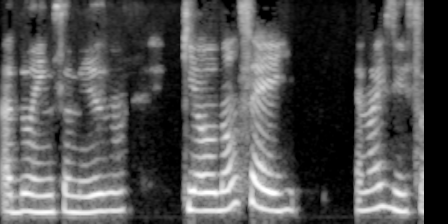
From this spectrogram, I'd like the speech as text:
a doença mesmo, que eu não sei. É mais isso.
